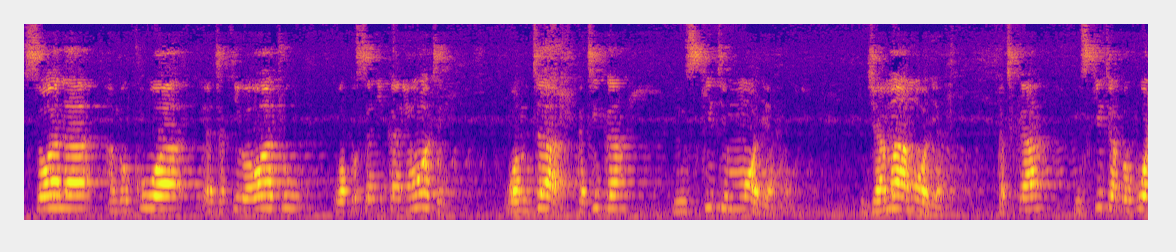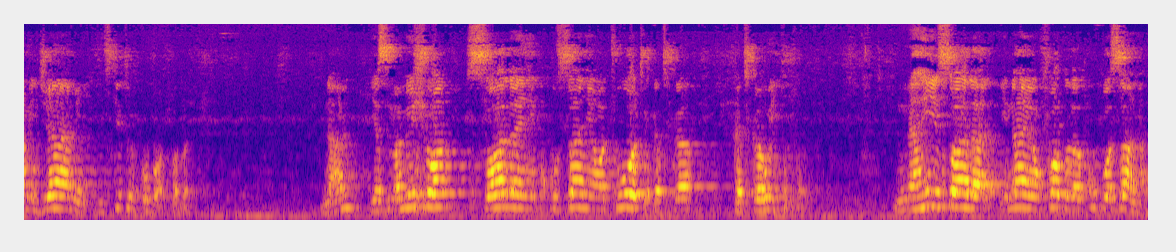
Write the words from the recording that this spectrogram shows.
swala ambayo yatakiwa watu wakusanyikane wote wa mtaa katika msikiti mmoja, jamaa moja, katika msikiti ambao ni jami, msikiti mkubwa Naam, yasimamishwa swala yenye kukusanya watu wote katika katika wiki, na hii swala inayo fadhila kubwa sana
